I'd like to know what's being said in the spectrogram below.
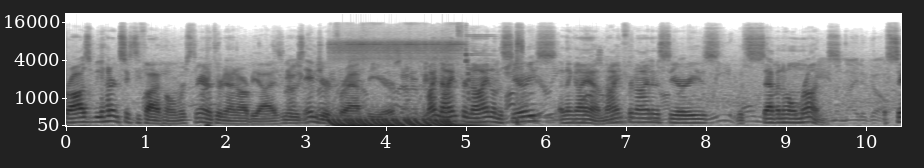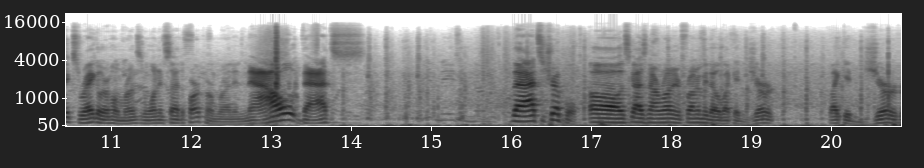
Crosby, 165 homers, 339 RBIs, and he was injured for half the year. Am I 9 for 9 on the series? I think I am. 9 for 9 in the series with 7 home runs. 6 regular home runs and 1 inside the park home run. And now that's... That's a triple. Oh, this guy's not running in front of me, though, like a jerk. Like a jerk.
